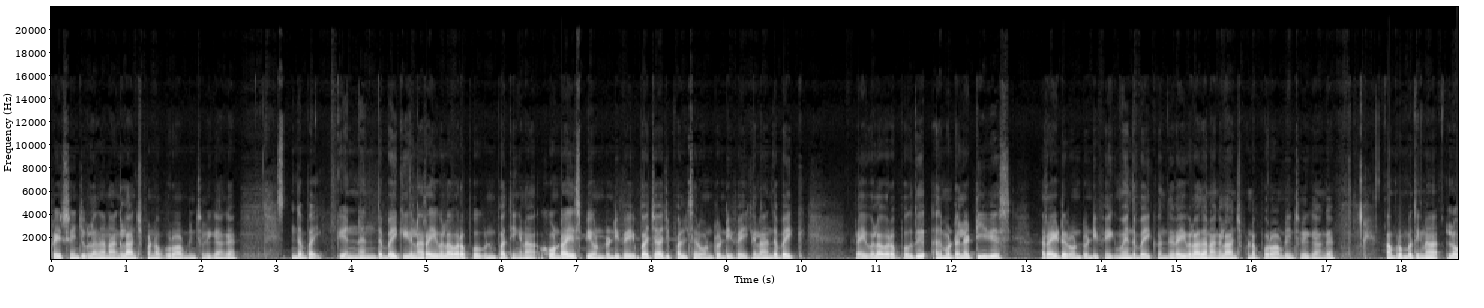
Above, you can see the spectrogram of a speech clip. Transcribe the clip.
ப்ரைஸ் ரேஞ்சுக்குள்ளே தான் நாங்கள் லான்ச் பண்ண போகிறோம் அப்படின்னு சொல்லியிருக்காங்க. இந்த பைக் எந்தெந்த பைக்குகள்லாம் ரைவலாக வரப்போகுன்னு பார்த்தீங்கன்னா Honda SP one twenty five Bajaj Pulsar one twenty ஃபைவ்க்கெல்லாம் இந்த பைக் ரைவலாக வரப்போகுது. அது மட்டும் இல்லை டிவிஎஸ் ரைடர் ஒன் டுவெண்ட்டி ஃபைவ்க்குமே இந்த பைக் வந்து ரைவலாக தான் நாங்கள் லான்ச் பண்ண போகிறோம் அப்படின்னு சொல்லியிருக்காங்க. அப்புறம் பார்த்திங்கன்னா லோ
